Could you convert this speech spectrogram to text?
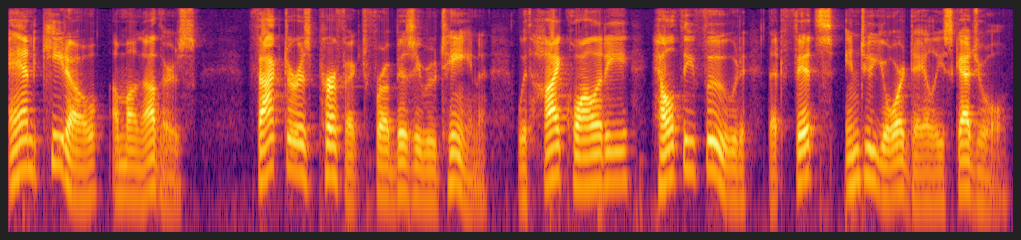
and Keto, among others. Factor is perfect for a busy routine with high quality, healthy food that fits into your daily schedule.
